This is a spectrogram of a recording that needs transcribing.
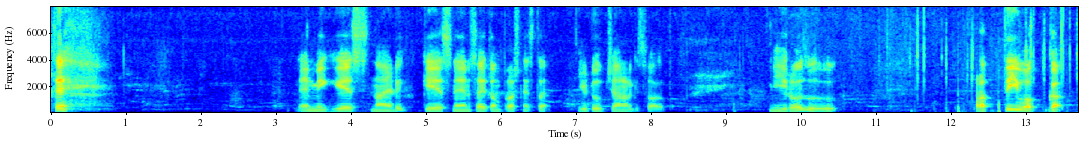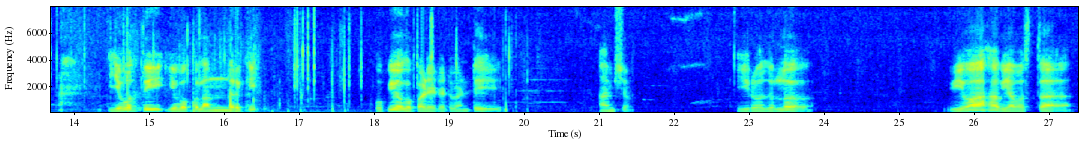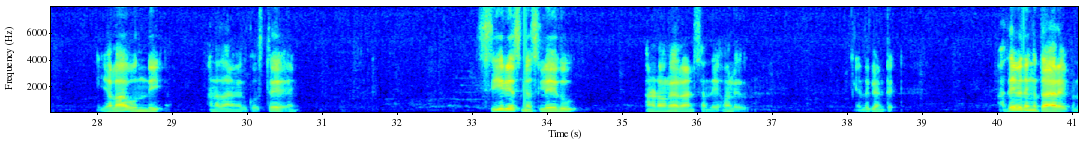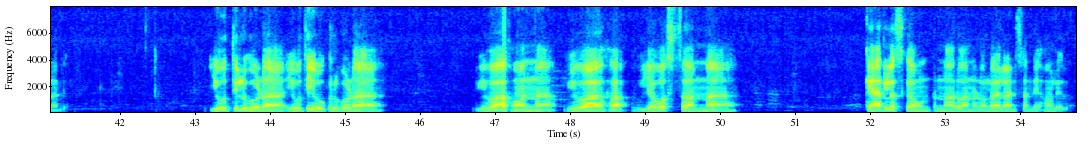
నమస్తే. నేను మీ KS Naidu. KS నేను సైతం ప్రశ్నిస్తా. యూట్యూబ్ ఛానల్కి స్వాగతం. ఈరోజు ప్రతి ఒక్క యువతి యువకులందరికీ ఉపయోగపడేటటువంటి అంశం. ఈ రోజుల్లో వివాహ వ్యవస్థ ఎలా ఉంది? అన్న దాని మీదకి వస్తే సీరియస్నెస్ లేదు అనడంలో ఎలాంటి సందేహం లేదు. ఎందుకంటే అదే విధంగా తయారైపోయినది. యువతులు కూడా యువతి యువకులు కూడా వివాహం అన్న వివాహ వ్యవస్థ అన్న కేర్లెస్గా ఉంటున్నారు అనడంలో ఎలాంటి సందేహం లేదు.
